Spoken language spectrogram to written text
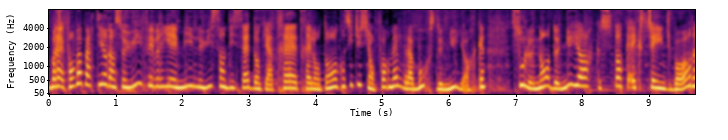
Bref, on va partir dans ce 8 février 1817, donc il y a très très longtemps, constitution formelle de la bourse de New York, sous le nom de New York Stock Exchange Board.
